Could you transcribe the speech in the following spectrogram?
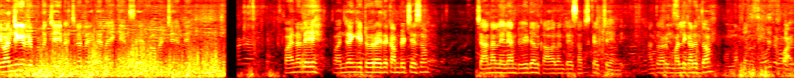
ఈ వంజంగి ట్రిప్ మీకు నచ్చినట్లయితే లైక్ చేయండి షేర్ కామెంట్ చేయండి. ఫైనలీ వంజంగి టూర్ అయితే కంప్లీట్ చేసాం. ఛానల్ని ఇలాంటి వీడియోలు కావాలంటే సబ్స్క్రైబ్ చేయండి. అంతవరకు మళ్ళీ కలుద్దాం. బాయ్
